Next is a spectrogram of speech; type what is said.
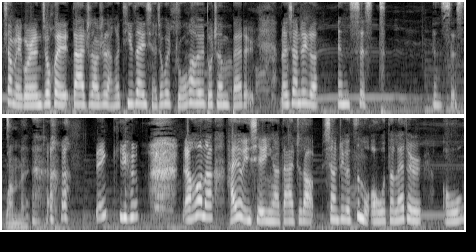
像美国人就会，大家知道这两个 t 在一起啊，就会浊化，会读成 better。那像这个 insist，insist。 One me. Thank you。然后呢，还有一些音啊，大家知道，像这个字母 O，the letter O，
